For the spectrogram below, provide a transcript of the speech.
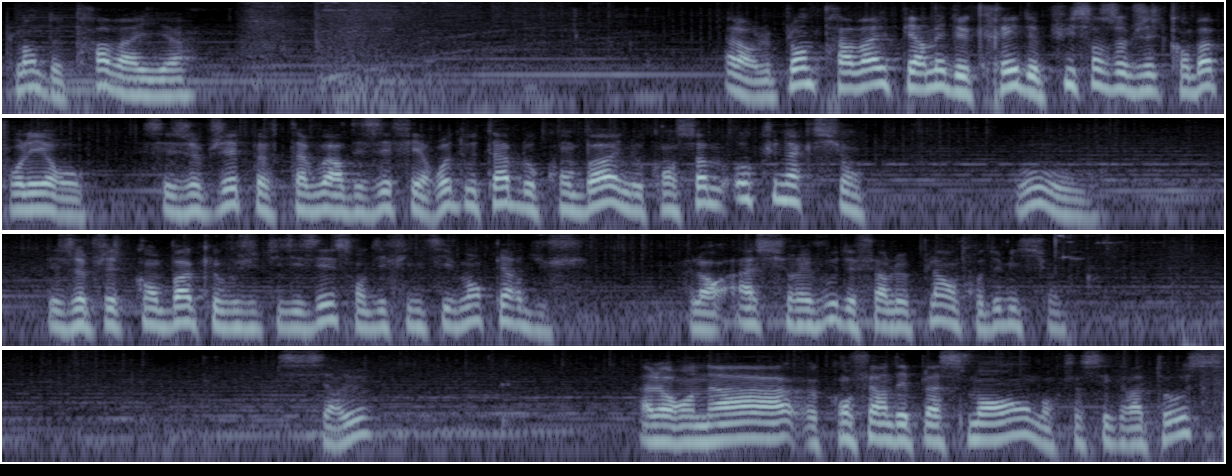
Plan de travail. Alors, le plan de travail permet de créer de puissants objets de combat pour les héros. Ces objets peuvent avoir des effets redoutables au combat et ne consomment aucune action. Oh. Les objets de combat que vous utilisez sont définitivement perdus. Alors assurez-vous de faire le plein entre deux missions. C'est sérieux? Alors on a euh, confère un déplacement, donc ça c'est gratos.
